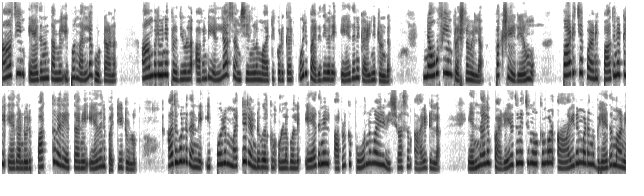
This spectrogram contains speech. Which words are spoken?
ആസിയും ഏതനും തമ്മിൽ ഇപ്പോൾ നല്ല കൂട്ടാണ്. ആമ്പലുവിനെ പ്രതിയുള്ള അവന്റെ എല്ലാ സംശയങ്ങളും മാറ്റിക്കൊടുക്കാൻ ഒരു പരിധിവരെ ഏതന് കഴിഞ്ഞിട്ടുണ്ട്. നൗഫിയും പ്രശ്നമില്ല. പക്ഷേ രമു പഠിച്ച പണി പതിനെട്ടിൽ ഏതാണ്ട് ഒരു പത്ത് വരെ എത്താനേ ഏതന് പറ്റിയിട്ടുള്ളൂ. അതുകൊണ്ട് തന്നെ ഇപ്പോഴും മറ്റു രണ്ടുപേർക്കും ഉള്ള പോലെ ഏതനിൽ അവൾക്ക് പൂർണമായൊരു വിശ്വാസം ആയിട്ടില്ല. എന്നാലും പഴയത് വെച്ച് നോക്കുമ്പോൾ ആയിരം മടങ്ങ് ഭേദമാണ്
